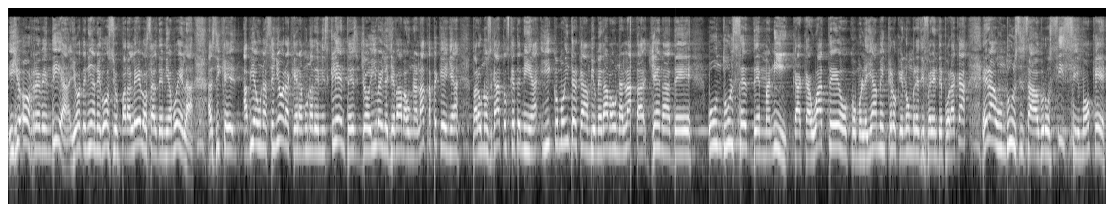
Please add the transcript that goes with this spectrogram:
y yo revendía. Yo tenía negocios paralelos al de mi abuela. Así que había una señora que era una de mis clientes. Yo iba y le llevaba una lata pequeña para unos gatos que tenía y como intercambio me daba una lata llena de un dulce de maní, cacahuate o como le llamen, creo que el nombre es diferente por acá. Era un dulce sabrosísimo que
